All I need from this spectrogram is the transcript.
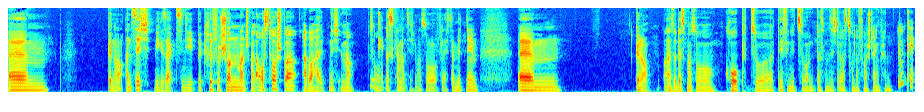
Ähm, genau, an sich, wie gesagt, sind die Begriffe schon manchmal austauschbar, aber halt nicht immer. So, Okay. das kann man sich mal so vielleicht dann mitnehmen. Ähm, genau, also das mal so grob zur Definition, dass man sich da was drunter vorstellen kann. Okay.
